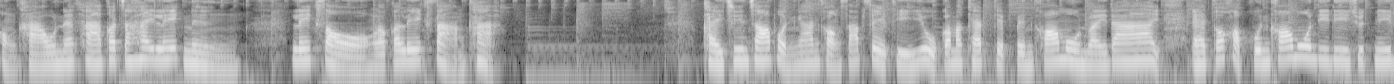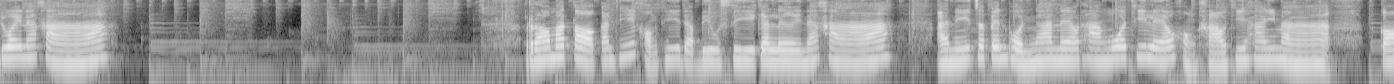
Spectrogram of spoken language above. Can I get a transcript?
ของเขานะคะ ก็จะให้เลข 1 เลข 2 แล้วก็เลข 3 ค่ะ ใครชื่นชอบผลงานของซับเศรษฐีอยู่ก็มาแคปเก็บเป็นข้อมูลไว้ได้ แอดก็ขอบคุณข้อมูลดีๆ ชุดนี้ด้วยนะคะ เรามาต่อกันที่ของ TWC กันเลยนะคะ อันนี้จะเป็นผลงานแนวทางงวดที่แล้วของเขาที่ให้มา ก็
